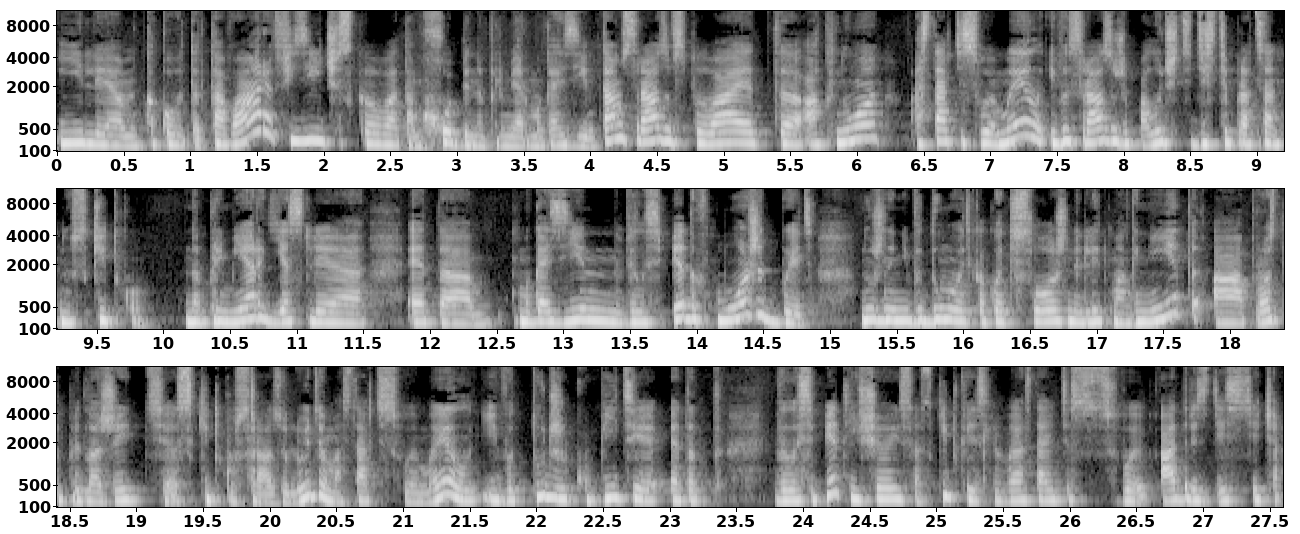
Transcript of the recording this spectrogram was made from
или какого-то товара физического, там хобби, например, магазин, там сразу всплывает э, окно «Оставьте свой mail, и вы сразу же получите 10% скидку. Например, если это магазин велосипедов, может быть, нужно не выдумывать какой-то сложный лид-магнит, а просто предложить скидку сразу людям, оставьте свой mail, и вот тут же купите этот велосипед еще и со скидкой, если вы оставите свой адрес здесь сейчас.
